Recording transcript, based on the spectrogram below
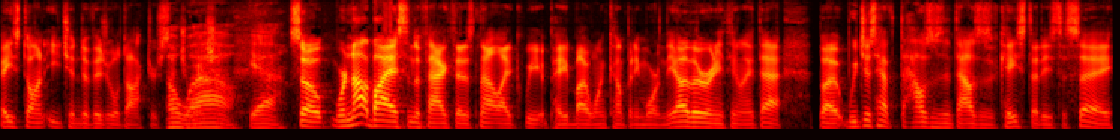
based on each individual doctor's situation. Oh situation. wow. Yeah. So we're not biased in the fact that it's not like we get paid by one company more than the other or anything like that. But we just have thousands and thousands of case studies to say,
